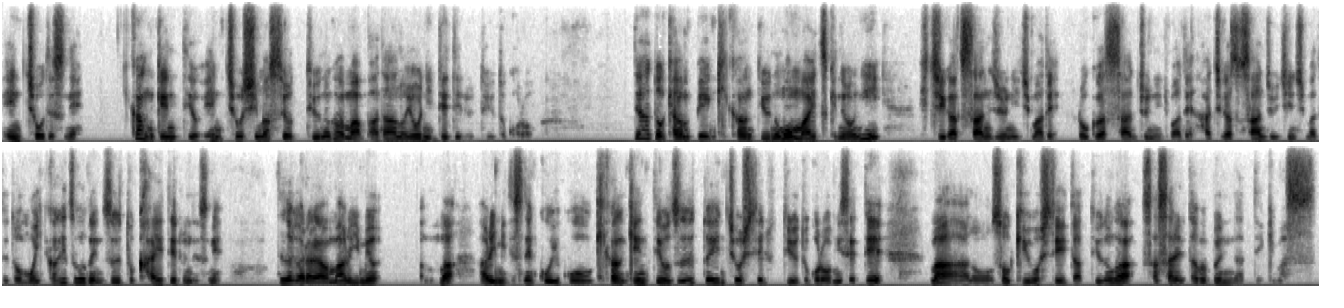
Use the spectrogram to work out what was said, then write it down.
延長ですね。期間限定を延長しますよっていうのが、まあ、バナーのように出てるというところ。で、あと、キャンペーン期間っていうのも毎月のように、7月30日まで、6月30日まで、8月31日までと、もう1ヶ月ごとにずっと変えてるんですね。でだから、ある意味、まあ、ある意味ですね、こういうこう期間限定をずっと延長しているっていうところを見せて、まあ、あの訴求をしていたっていうのが指された部分になっていきます。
